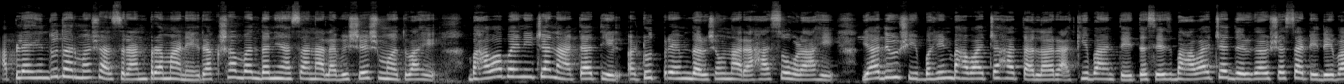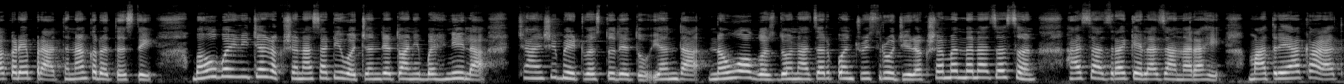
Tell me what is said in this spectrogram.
आपल्या हिंदू धर्मशास्त्रांप्रमाणे रक्षाबंधन ह्या सणाला विशेष महत्त्व आहे. भावा बहिणीच्या नात्यातील अटूट प्रेम दर्शवणारा हा सोहळा आहे. या दिवशी बहीण भावाच्या हाताला राखी बांधते तसेच भावाच्या दीर्घायुष्यासाठी देवाकडे प्रार्थना करत असते. भाऊ बहिणीच्या रक्षणासाठी वचन देतो आणि बहिणीला छानशी भेटवस्तू देतो. यंदा नऊ ऑगस्ट दोन हजार पंचवीस रोजी रक्षाबंधनाचा सण हा साजरा केला जाणार आहे. मात्र या काळात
